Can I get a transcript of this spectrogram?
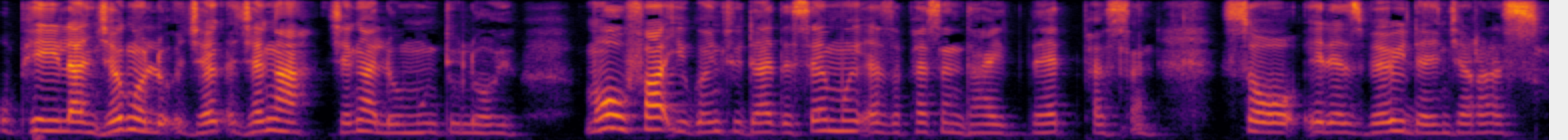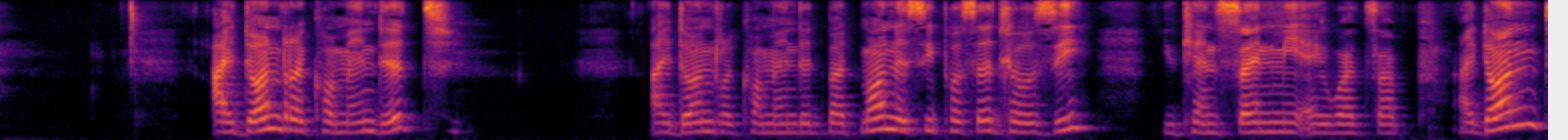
uphila njenga njengalo muntu loyo Mofa, you're going to die the same way as the person died, that person. So it is very dangerous. I don't recommend it. I don't recommend it. But Monesipho Sedlozi, you can send me a WhatsApp. I don't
